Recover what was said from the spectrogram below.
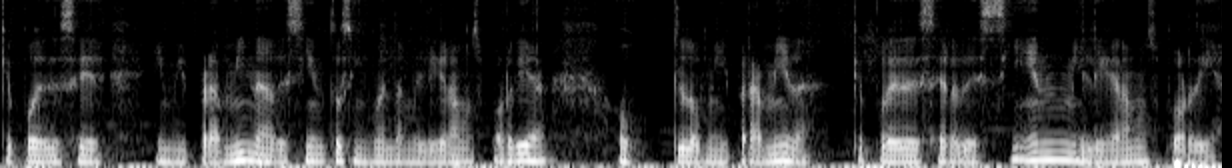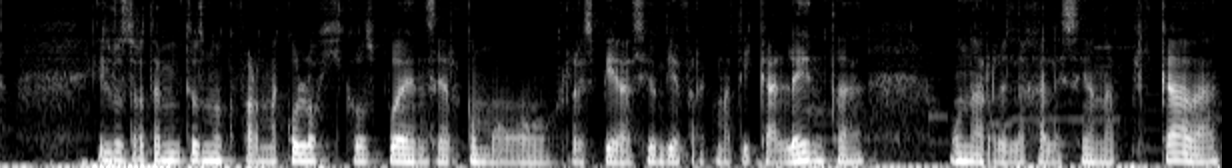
que puede ser imipramina de 150 miligramos por día, o clomipramida que puede ser de 100 miligramos por día. Y los tratamientos no farmacológicos pueden ser como respiración diafragmática lenta, una relajación aplicada,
